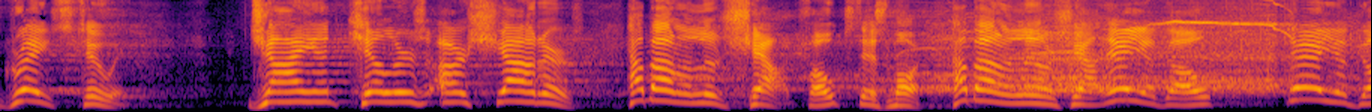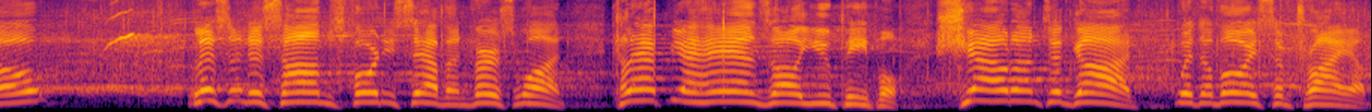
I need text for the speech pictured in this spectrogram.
grace to it. Giant killers are shouters. How about a little shout, folks, this morning? How about a little shout? There you go. There you go. Listen to Psalms 47, verse 1. Clap your hands, all you people. Shout unto God with a voice of triumph.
